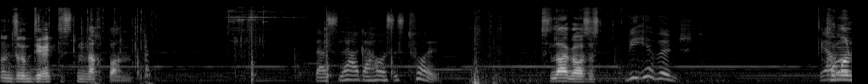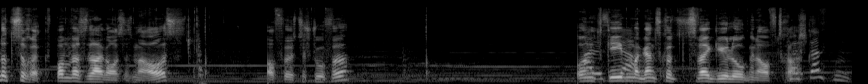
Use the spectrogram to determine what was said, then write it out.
Unserem direktesten Nachbarn. Das Lagerhaus ist voll. Das Lagerhaus ist... Wie ihr wünscht. Kommando zurück. Bauen wir das Lagerhaus erstmal aus. Auf höchste Stufe. Und Alles geben klar. mal ganz kurz zwei Geologen in Auftrag. Verstanden.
